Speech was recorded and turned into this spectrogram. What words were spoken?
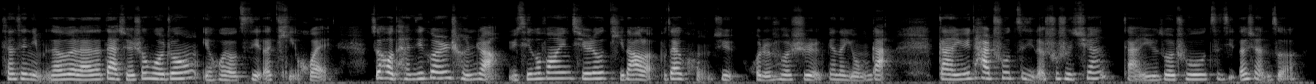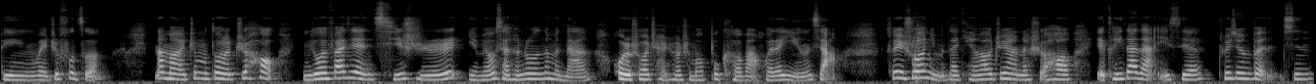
相信你们在未来的大学生活中也会有自己的体会。最后谈及个人成长，语气和方英其实都提到了不再恐惧，或者说是变得勇敢，敢于踏出自己的舒适圈，敢于做出自己的选择，并为之负责。那么这么做了之后，你就会发现，其实也没有想象中的那么难，或者说产生什么不可挽回的影响。所以说，你们在填报志愿的时候，也可以大胆一些，追寻本心，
